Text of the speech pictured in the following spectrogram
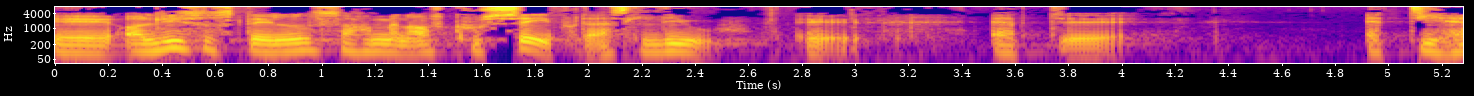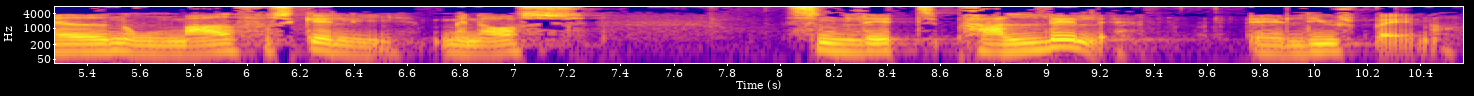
Øh, og lige så stille, så har man også kunne se på deres liv, øh, at, øh, at de havde nogle meget forskellige, men også sådan lidt parallelle øh, livsbaner.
